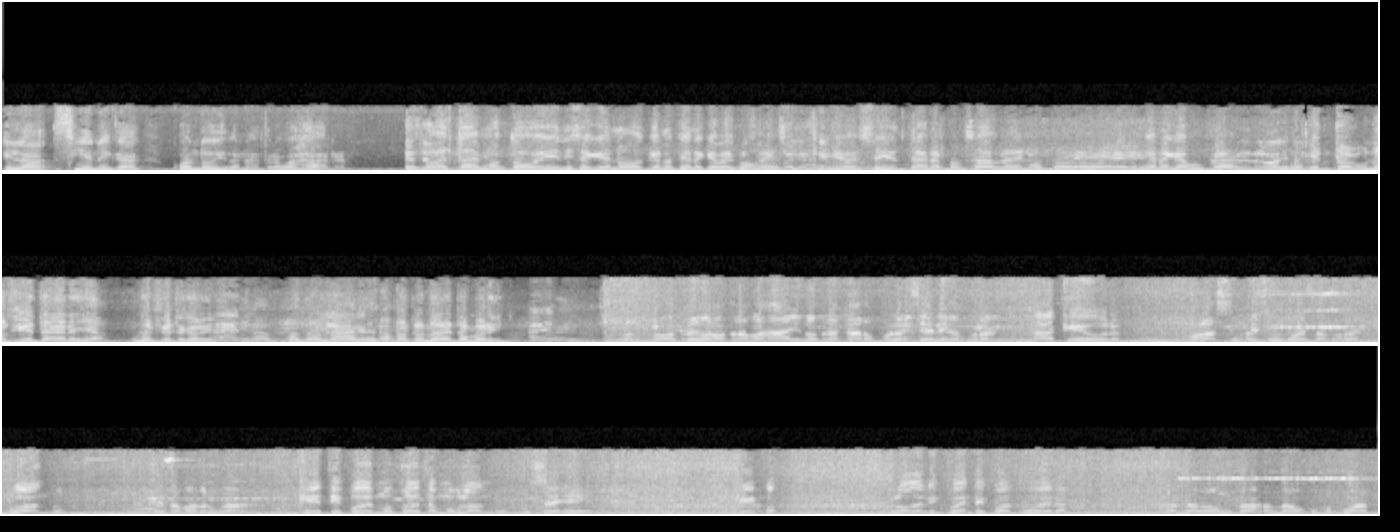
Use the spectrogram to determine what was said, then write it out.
en la Ciénega cuando iban a trabajar. No está el motor y él dice que no, que no tiene que ver con eso. Y yo sí, usted es responsable del motor, tiene que buscar. Porque estaba una fiesta era ya, una fiesta que había. La patronal. La patronal de Tamborín. Nosotros íbamos a trabajar y nos tracaron por la ciénaga por ahí. ¿A qué hora? Por las 5 y 50 por ahí. ¿Cuándo? Esa madrugada. ¿Qué tipo de motor estamos hablando? Un CG. ¿Qué ¿Los delincuentes cuánto era? Andaba un carro, andaba como cuatro.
